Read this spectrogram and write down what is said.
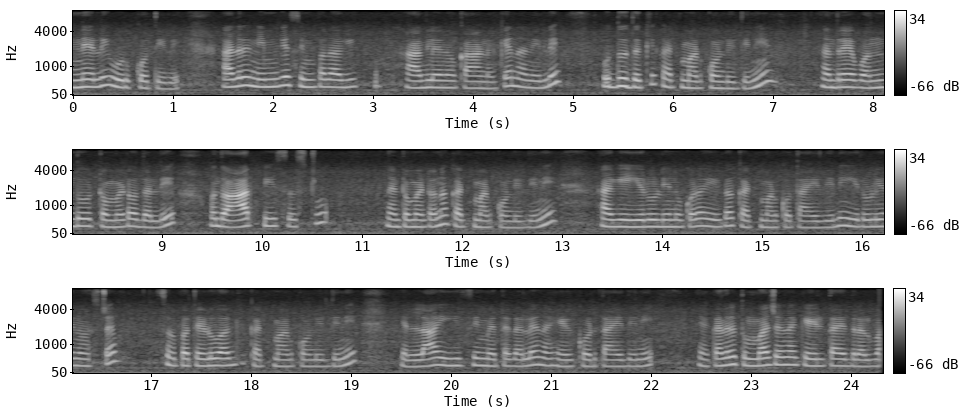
ಎಣ್ಣೆಯಲ್ಲಿ ಹುರ್ಕೋತೀವಿ. ಆದರೆ ನಿಮಗೆ ಸಿಂಪಲಾಗಿ ಆಗಲಿ ಅನ್ನೋ ಕಾರಣಕ್ಕೆ ನಾನಿಲ್ಲಿ ಉದ್ದುದ್ದಕ್ಕೆ ಕಟ್ ಮಾಡ್ಕೊಂಡಿದ್ದೀನಿ. ಅಂದರೆ ಒಂದು ಟೊಮೆಟೊದಲ್ಲಿ ಒಂದು ಆರು ಪೀಸಷ್ಟು ನಾನು ಟೊಮೆಟೊನ ಕಟ್ ಮಾಡ್ಕೊಂಡಿದ್ದೀನಿ. ಹಾಗೆ ಈರುಳ್ಳಿನೂ ಕೂಡ ಈಗ ಕಟ್ ಮಾಡ್ಕೊತಾ ಇದ್ದೀನಿ. ಈರುಳ್ಳಿನೂ ಅಷ್ಟೇ ಸ್ವಲ್ಪ ತೆಳುವಾಗಿ ಕಟ್ ಮಾಡ್ಕೊಂಡಿದ್ದೀನಿ. ಎಲ್ಲ ಈಸಿ ಮೆಥಡಲ್ಲೇ ನಾನು ಹೇಳ್ಕೊಡ್ತಾ ಇದ್ದೀನಿ. ಯಾಕಂದರೆ ತುಂಬ ಜನ ಕೇಳ್ತಾ ಇದ್ರಲ್ವ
